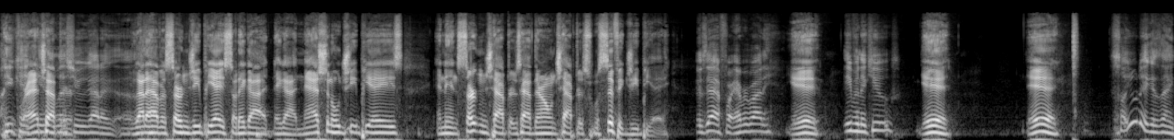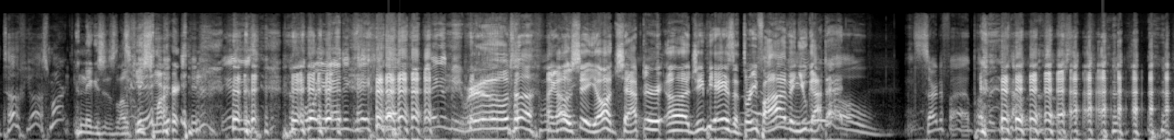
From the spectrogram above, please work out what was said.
Oh, you can't Grad chapter. unless you got a. You uh, gotta have a certain GPA. So they got they got national GPAs and then certain chapters have their own chapter specific GPA. Is that for everybody, Yeah. even the Qs? Yeah. Yeah. So you niggas ain't tough. Y'all smart. Niggas is low key smart. Four year education. Like, niggas be real tough. like, oh shit, y'all chapter uh, GPA is a three five, and you got that. Oh, certified public accountant.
